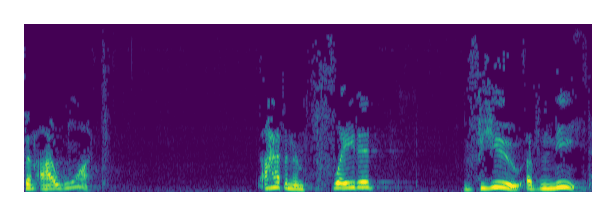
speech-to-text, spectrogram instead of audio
than I want? I have an inflated view of need.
